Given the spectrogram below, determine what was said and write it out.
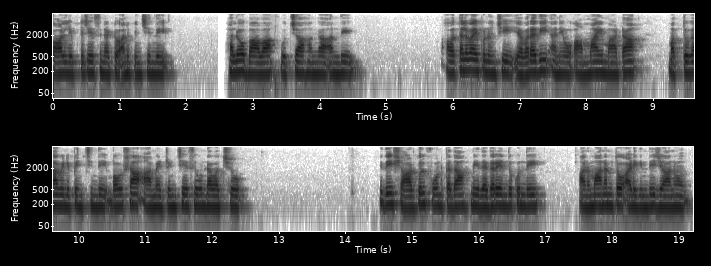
కాల్ లిఫ్ట్ చేసినట్టు అనిపించింది. హలో బావా ఉత్సాహంగా అంది. అవతల వైపు నుంచి ఎవరది అని ఓ అమ్మాయి మాట మత్తుగా వినిపించింది. బహుశా ఆమె డ్రింక్ చేసి ఉండవచ్చు. ఇది శార్దుల్ ఫోన్ కదా మీ దగ్గర ఎందుకుంది? అనుమానంతో అడిగింది జాను.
